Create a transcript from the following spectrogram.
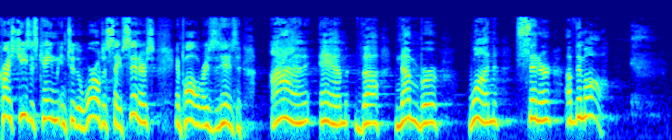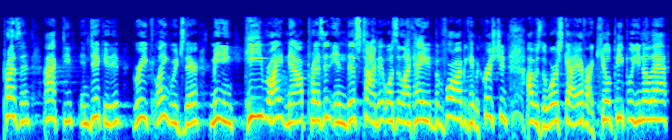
Christ Jesus came into the world to save sinners. And Paul raises his hand and says, I am the number one sinner of them all present, active, indicative, Greek language there, meaning he right now, present in this time. It wasn't like, hey, before I became a Christian, I was the worst guy ever. I killed people, you know that?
